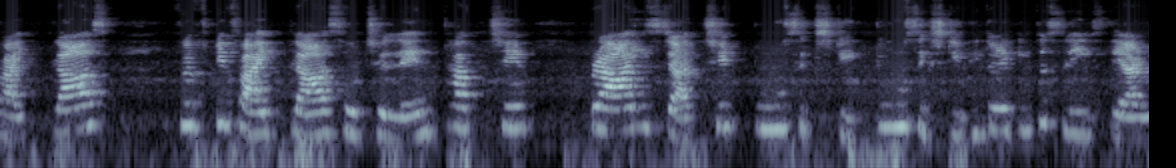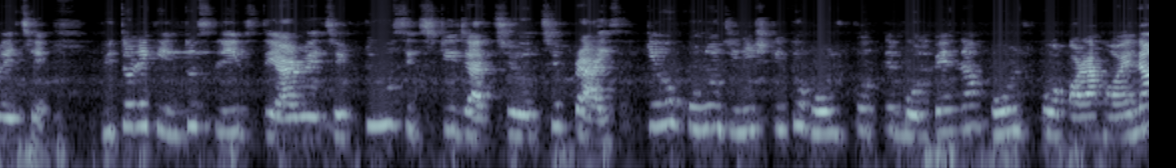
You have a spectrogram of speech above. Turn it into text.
five plus fifty five plus হচ্ছে লেন্থ থাকছে। প্রাইস যাচ্ছে টু সিক্সটি টু সিক্সটি ভিতরে কিন্তু স্লিভস দেওয়া রয়েছে। ভিতরে কিন্তু স্লিভস দেওয়া রয়েছে। টু সিক্সটি যাচ্ছে হচ্ছে প্রাইস কেউ কোনো জিনিস কিন্তু হোল্ড করতে বলবেন না হোল্ড করা হয় না।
